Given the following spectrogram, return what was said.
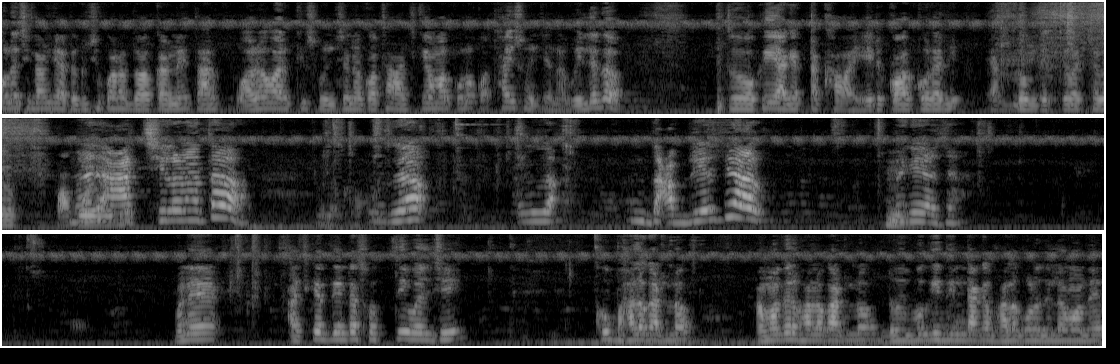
বলেছিলাম যে এত কিছু করার দরকার নেই তারপরেও আর কি শুনছে না কথা আজকে আমার কোনো কথাই শুনছে না বুঝলে তো? তো ওকেই আগে একটা খাওয়াই এটা কর করে নি একদম দেখতে পাচ্ছ পাপড় মানে আর ছিল না তো? ওগুলা দাব দিয়েছে আর হুম। গেছে মানে আজকের দিনটা সত্যি বলছি খুব ভালো কাটলো আমাদের ভালো কাটলো দৈবকী দিনটাকে ভালো করে দিল আমাদের।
